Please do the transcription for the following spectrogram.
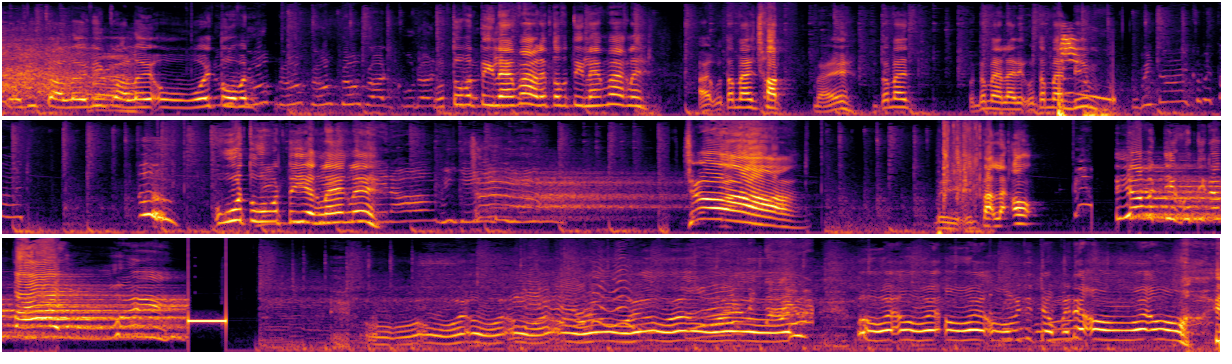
โอ้ยวิ่งก่อนเลยวิ่งก่อนเลยโอ้ยตัวมันรูปรูปรูปรูปโดนกูโดนโอ้ตัวมันตีแรงมากเลยตัวมันตีแรงมากเลยไอ้อุลตร้าแมนช็อตไหนอุลตร้าแมนอุลตร้าแมนอะไรดิอุลตร้าแมนบีมกูไม่ตายกูไม่ตาย โอ้ตัวมันตีอย่างแรงเลยไอ้น้องพี่ยิงเจ้านี่อุลตร้าแล้วเอ้าเฮ้ยมันยิงกูตีนตายโอ้ยโอ้ยโอ้ยโอ้ยโอ้ยโอ้ยโอ้ยโอ้ยโอ้ยโอ้ยโอ้ยโอ้ยโอ้ยโอ้ยจะจบไม่ได้โอ้ยโอ้ย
